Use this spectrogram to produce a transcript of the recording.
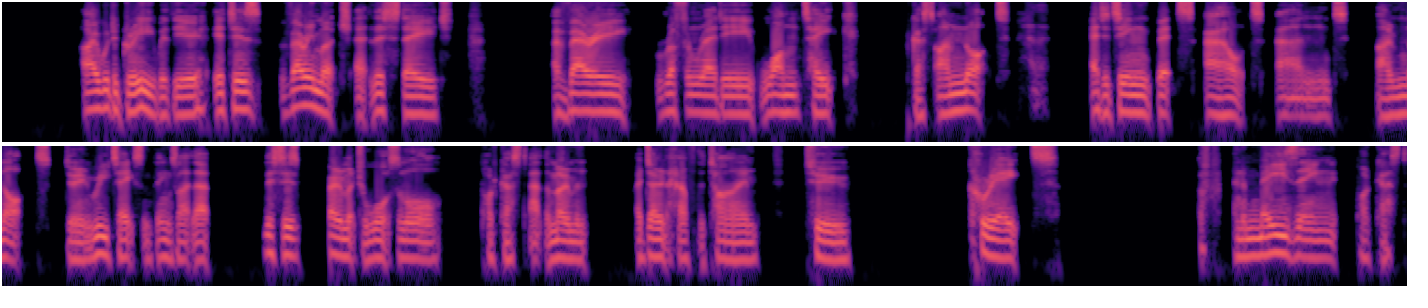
I would agree with you. It is very much at this stage a very rough and ready one take because I'm not editing bits out and I'm not doing retakes and things like that. This is very much a warts and all podcast at the moment. I don't have the time to create an amazing podcast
